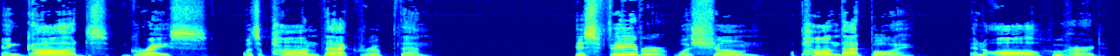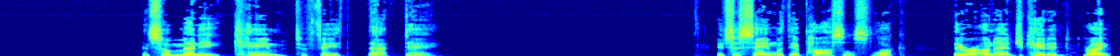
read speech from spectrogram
And God's grace was upon that group then. His favor was shown upon that boy and all who heard. And so many came to faith that day. It's the same with the apostles. Look, they were uneducated, right?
